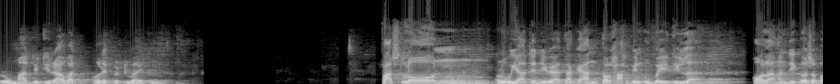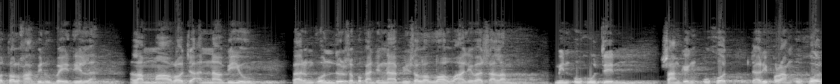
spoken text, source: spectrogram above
rumah dirawat oleh berdua itu. Faslun ruya dan riwayatake Antol bin Ubaidillah. Kala ngendika sapa Talhah bin Ubaidillah, lamma raja'an nabiyyu bareng kondur sapa Kanjeng Nabi sallallahu alaihi wasallam min Uhudin. Saking Uhud dari perang Uhud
